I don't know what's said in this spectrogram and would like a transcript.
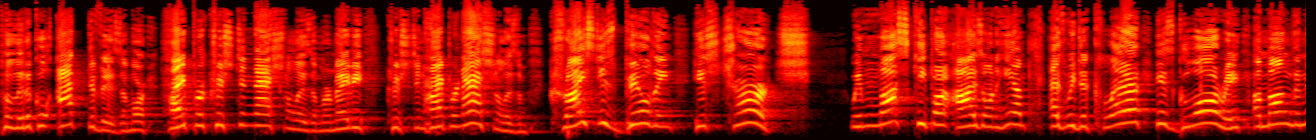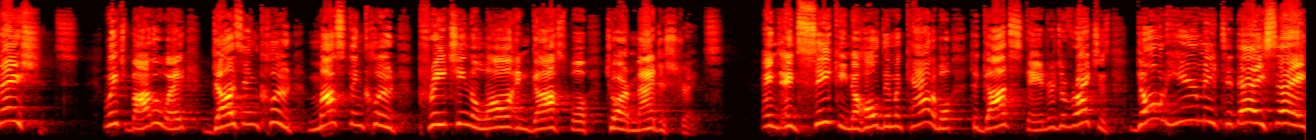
political activism or hyper Christian nationalism or maybe Christian hyper nationalism. Christ is building his church. We must keep our eyes on him as we declare his glory among the nations, which, by the way, does include, must include preaching the law and gospel to our magistrates and, and seeking to hold them accountable to God's standards of righteousness. Don't hear me today say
